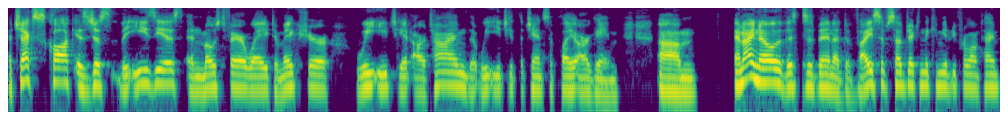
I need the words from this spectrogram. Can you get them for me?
a chess clock is just the easiest and most fair way to make sure we each get our time, that we each get the chance to play our game. Um, and I know that this has been a divisive subject in the community for a long time.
